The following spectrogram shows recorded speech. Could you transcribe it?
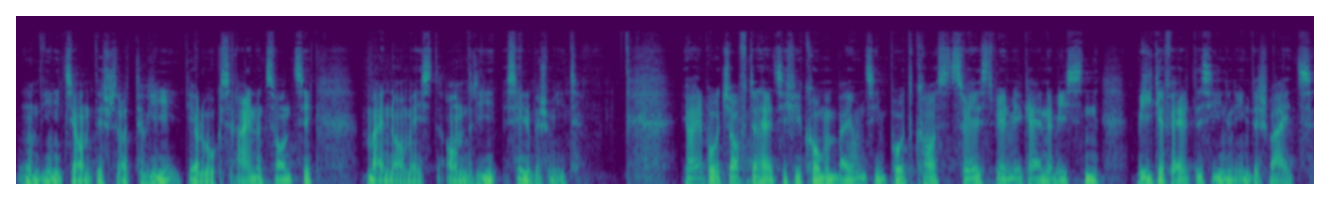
und Initiant des Strategie Dialogs 21. Mein Name ist André Silberschmidt. Ja, Herr Botschafter, herzlich willkommen bei uns im Podcast. Zuerst würden wir gerne wissen, wie gefällt es Ihnen in der Schweiz?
